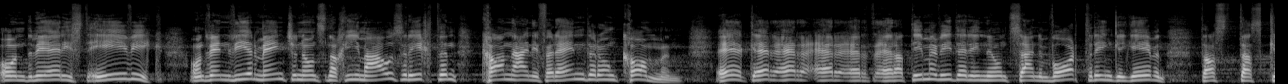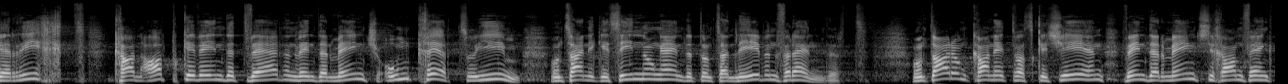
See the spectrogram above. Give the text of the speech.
und er ist ewig. Und wenn wir Menschen uns nach ihm ausrichten, kann eine Veränderung kommen. Er, er, er, er, er hat immer wieder in uns seinem Wort drin gegeben, dass das Gericht kann abgewendet werden, wenn der Mensch umkehrt zu ihm und seine Gesinnung ändert und sein Leben verändert. Und darum kann etwas geschehen, wenn der Mensch sich anfängt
